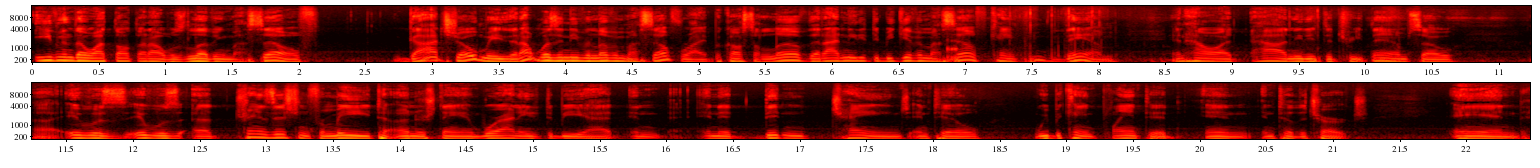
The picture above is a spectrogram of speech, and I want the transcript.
even though I thought that I was loving myself, God showed me that I wasn't even loving myself right because the love that I needed to be giving myself came from them and how I how I needed to treat them. So uh, it was it was a transition for me to understand where I needed to be at, and and it didn't change until we became planted in into the church, and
